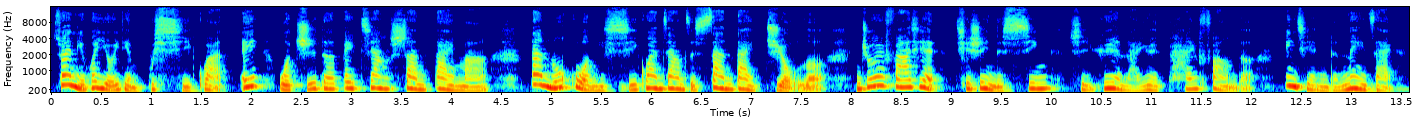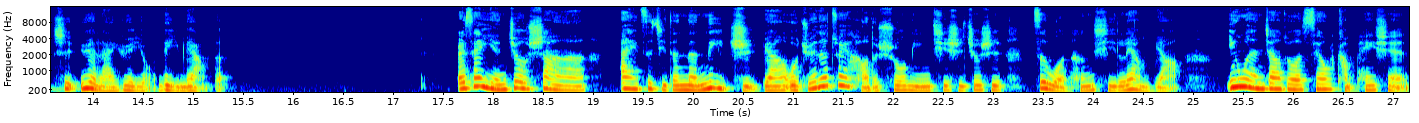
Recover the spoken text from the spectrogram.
虽然你会有一点不习惯，诶，我值得被这样善待吗？但如果你习惯这样子善待久了，你就会发现，其实你的心是越来越开放的，并且你的内在是越来越有力量的。而在研究上啊，爱自己的能力指标，我觉得最好的说明其实就是自我疼惜量表，英文叫做 self-compassion，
